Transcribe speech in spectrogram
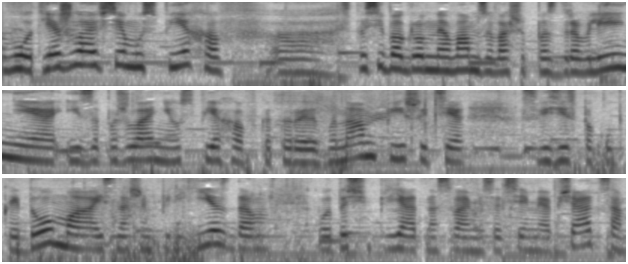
Вот, я желаю всем успехов. Э, спасибо огромное вам за ваши поздравления и за пожелания успехов, которые вы нам пишете в связи с покупкой дома и с нашим переездом. Вот очень приятно с вами со всеми общаться.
